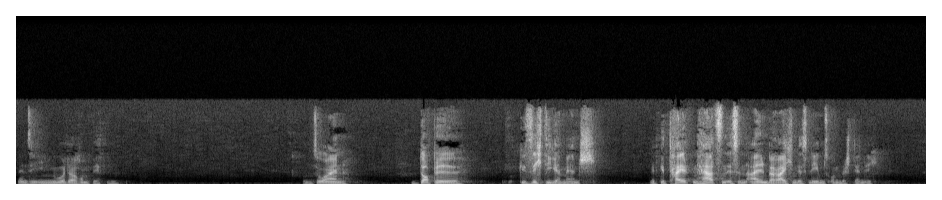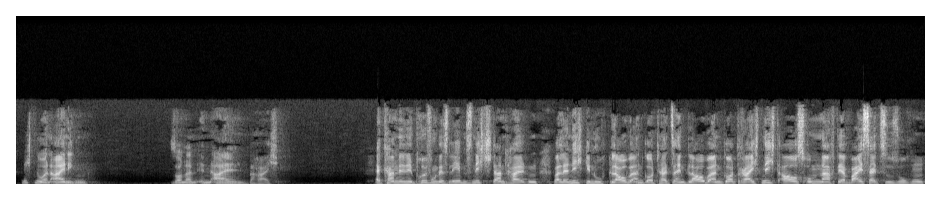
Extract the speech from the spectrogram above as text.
wenn sie ihn nur darum bitten. Und so ein doppelgesichtiger Mensch mit geteilten Herzen ist in allen Bereichen des Lebens unbeständig. Nicht nur in einigen, sondern in allen Bereichen. Er kann in den Prüfungen des Lebens nicht standhalten, weil er nicht genug Glaube an Gott hat. Sein Glaube an Gott reicht nicht aus, um nach der Weisheit zu suchen,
